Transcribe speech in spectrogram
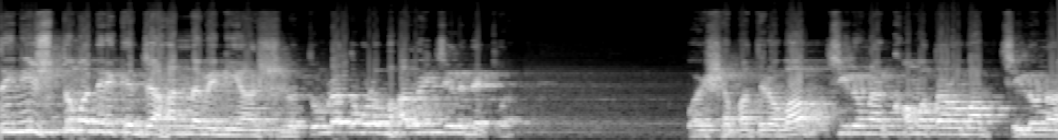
জিনিস তোমাদেরকে জাহান নামে নিয়ে আসলো? তোমরা তো বড় ভালোই ছেলে দেখো পয়সা পাতির অভাব ছিল না, ক্ষমতার অভাব ছিল না।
